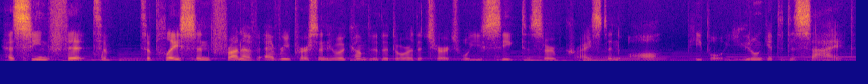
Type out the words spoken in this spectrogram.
has seen fit to, to place in front of every person who would come through the door of the church. Will you seek to serve Christ in all people? You don't get to decide.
